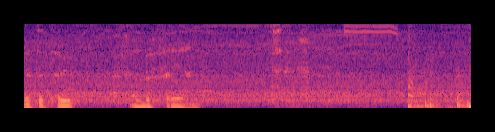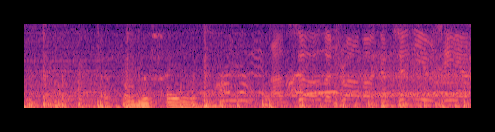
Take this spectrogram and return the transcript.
with the tape on the fan. I found the fan. And so the drama continues here.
